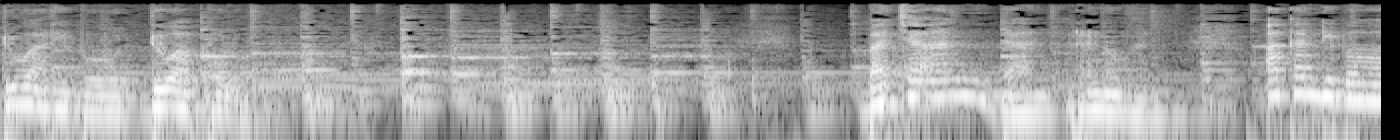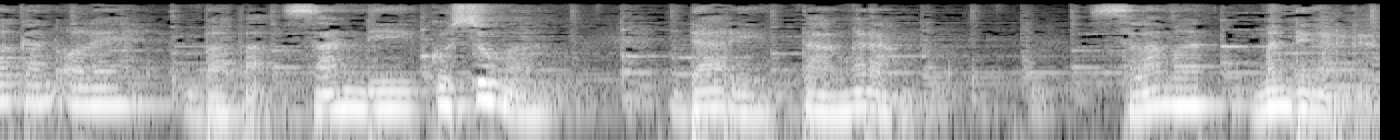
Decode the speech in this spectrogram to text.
2020 Bacaan dan renungan akan dibawakan oleh Bapak Sandi Kusuma dari Tangerang. Selamat mendengarkan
